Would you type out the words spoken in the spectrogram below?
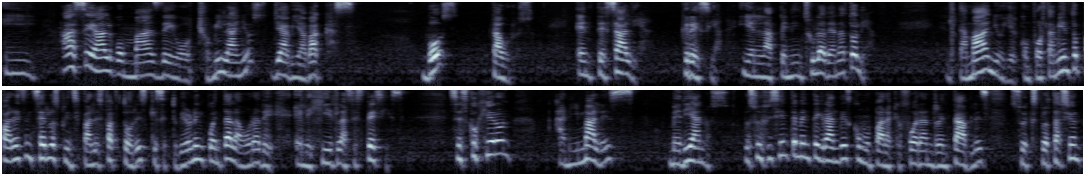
y hace algo más de mil años ya había vacas. Vos Taurus, en Tesalia, Grecia y en la península de Anatolia. El tamaño y el comportamiento parecen ser los principales factores que se tuvieron en cuenta a la hora de elegir las especies. Se escogieron animales medianos, lo suficientemente grandes como para que fueran rentables su explotación,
